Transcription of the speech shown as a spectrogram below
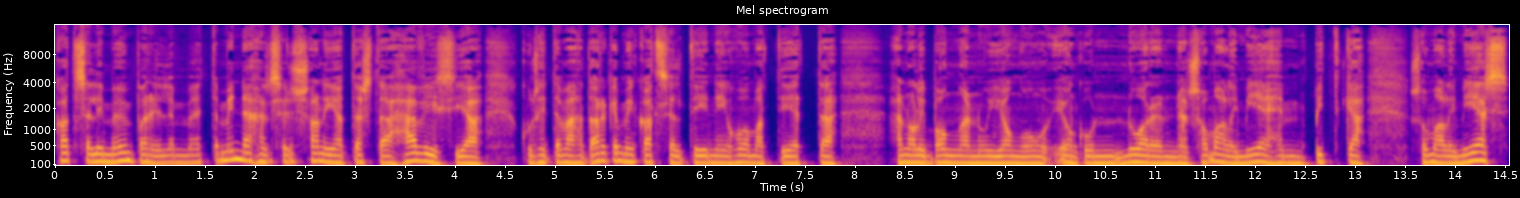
katselimme ympärillemme, että minnehän se Shania tästä hävisi ja kun sitten vähän tarkemmin katseltiin, niin huomattiin, että hän oli bongannut jonkun, jonkun nuoren somalimiehen, pitkä somalimies,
